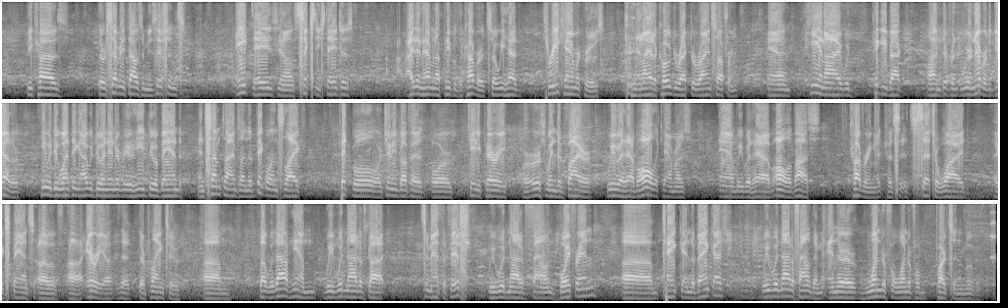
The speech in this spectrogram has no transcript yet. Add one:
because there were 70,000 musicians, eight days, you know, 60 stages. I didn't have enough people to cover it, so we had three camera crews, and I had a co-director, Ryan Suffern, and he and I would piggyback on different, we were never together. He would do one thing, I would do an interview, he'd do a band, and sometimes on the big ones like Pitbull or Jimmy Buffett or Katy Perry or Earth, Wind and Fire, we would have all the cameras and we would have all of us covering it because it's such a wide expanse of uh, area that they're playing to. Um, but without him, we would not have got Samantha Fish. We would not have found Boyfriend, um, Tank and the Bangas. We would not have found them, and they're wonderful, wonderful parts in the movie.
